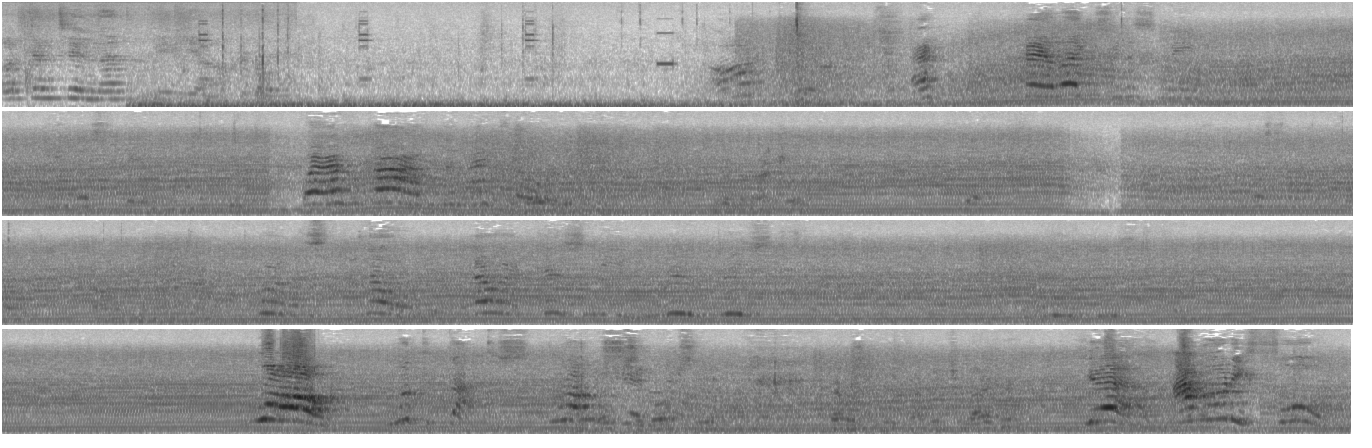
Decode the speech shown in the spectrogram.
Welcome to another video. Hey, Alex, you just made you just made Wait, I forgot. I'm the nitro. You're in the nitro. Yeah. That's the nitro. Boost. No, no, it gives me blue boost. That was good. Didn't you like it? Yeah, I'm already full.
